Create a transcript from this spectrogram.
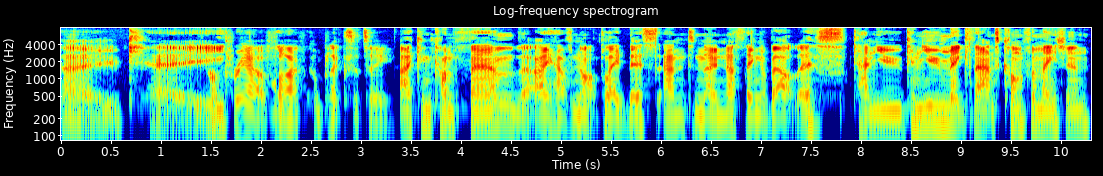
Okay. Got three out of five complexity. I can confirm that I have not played this and know nothing about this. Can you can you make that confirmation?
